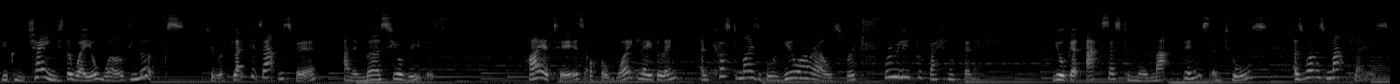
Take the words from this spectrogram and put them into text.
You can change the way your world looks to reflect its atmosphere and immerse your readers. Higher tiers offer white labelling and customizable URLs for a truly professional finish. You'll get access to more map pins and tools, as well as map layers,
